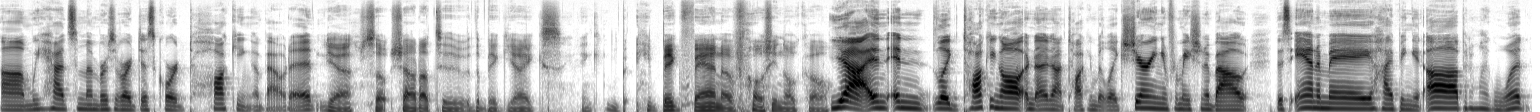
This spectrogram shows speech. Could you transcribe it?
Um, we had some members of our Discord talking about it. Yeah. So shout out to the big yikes. I think b- big fan of Oshi no Ko. Yeah, and and like talking all not talking, but like sharing information about this anime, hyping it up, and I'm like, what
